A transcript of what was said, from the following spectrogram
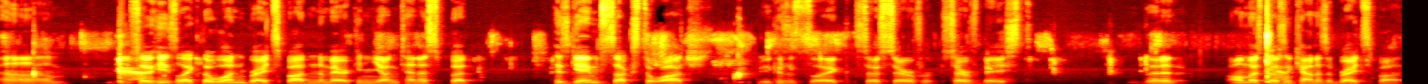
Um, yeah. So he's like the one bright spot in American young tennis, but his game sucks to watch because it's like so serve serve based that it almost doesn't count as a bright spot.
